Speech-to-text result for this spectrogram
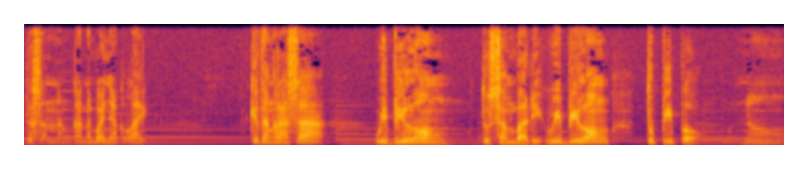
Kita senang karena banyak like. Kita ngerasa we belong to somebody. We belong to people. No.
